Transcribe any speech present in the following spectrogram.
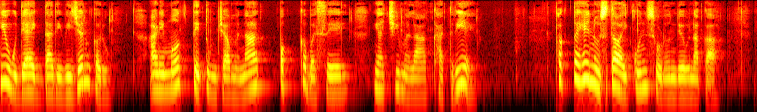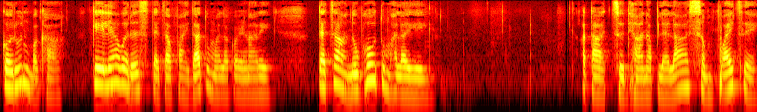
हे उद्या एकदा रिव्हिजन करू. आणि मग ते तुमच्या मनात पक्क बसेल याची मला खात्री आहे. फक्त हे नुसतं ऐकून सोडून देऊ नका. करून बघा. केल्यावरच त्याचा फायदा तुम्हाला कळणार आहे. त्याचा अनुभव तुम्हाला येईल. आता आजचं ध्यान आपल्याला संपवायचं आहे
